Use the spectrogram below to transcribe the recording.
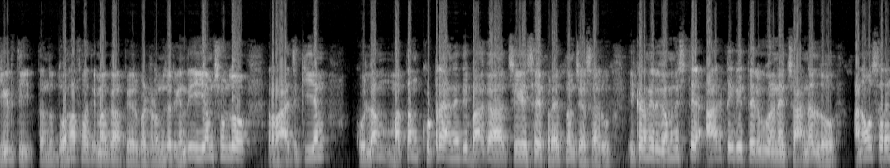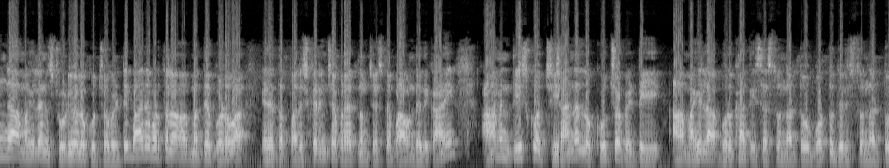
కీర్తి తను దోహా ఫాతిమాగా పేరు పెట్టడం జరిగింది. ఈ అంశంలో రాజకీయం కులం మతం కుట్ర అనేది బాగా చేసే ప్రయత్నం చేశారు. ఇక్కడ మీరు గమనిస్తే ఆర్టీవీ తెలుగు అనే ఛానల్లో అనవసరంగా ఆ మహిళను స్టూడియోలో కూర్చోబెట్టి భార్యాభర్తల మధ్య గొడవ ఏదైతే పరిష్కరించే ప్రయత్నం చేస్తే బాగుండేది. కానీ ఆమెను తీసుకొచ్చి ఛానల్లో కూర్చోబెట్టి ఆ మహిళ బురఖా తీసేస్తున్నట్టు బొట్టు ధరిస్తున్నట్టు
